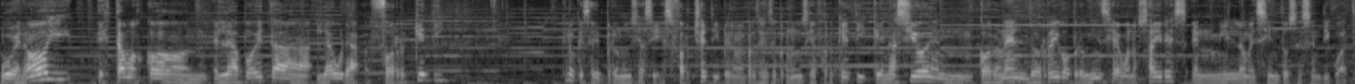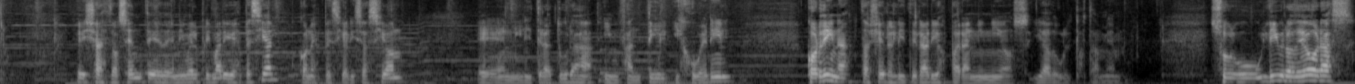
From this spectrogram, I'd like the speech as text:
Bueno, hoy estamos con la poeta Laura Forchetti. Creo que se pronuncia así, es Forchetti, pero me parece que se pronuncia Forchetti, que nació en Coronel Dorrego, provincia de Buenos Aires, en 1964. Ella es docente de nivel primario y especial, con especialización en literatura infantil y juvenil. Coordina talleres literarios para niños y adultos también. Su libro de horas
